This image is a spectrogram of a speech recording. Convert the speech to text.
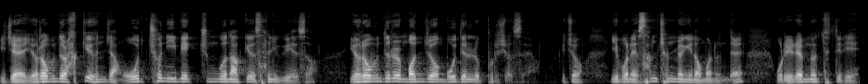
이제 여러분들 학교 현장 5,200 중고등학교 살리기 위해서 여러분들을 먼저 모델로 부르셨어요. 그죠? 이번에 3천 명이 넘었는데 우리 remnant들이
